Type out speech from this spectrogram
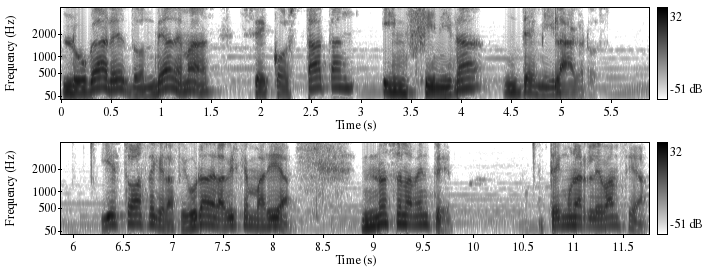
lugares donde además se constatan infinidad de milagros. Y esto hace que la figura de la Virgen María no solamente tenga una relevancia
